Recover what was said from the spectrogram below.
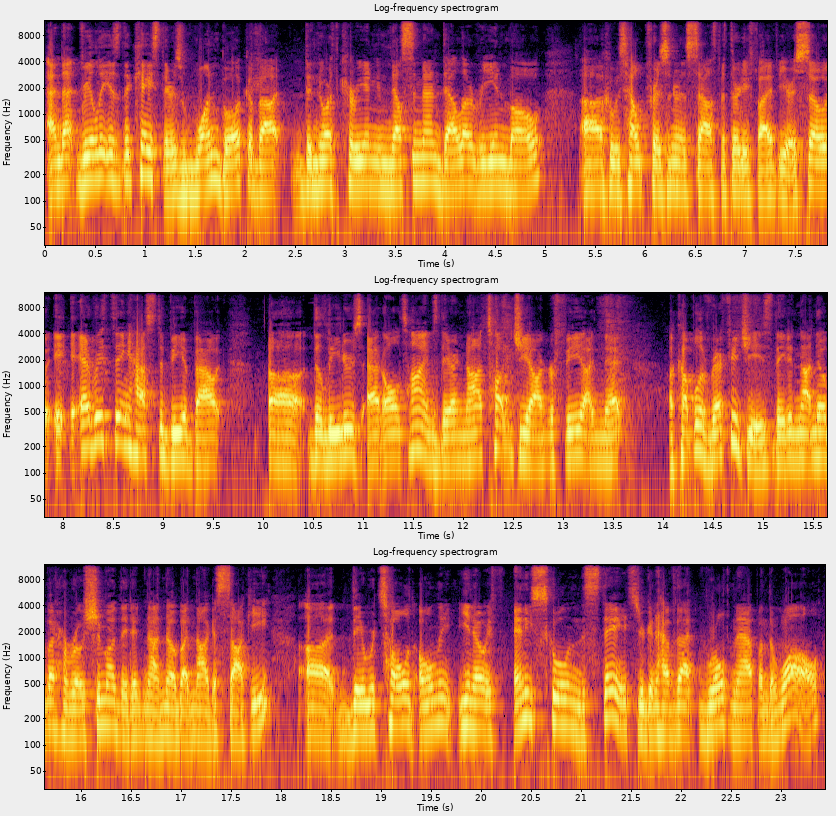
And that really is the case. There's one book about the North Korean Nelson Mandela, Ri In-mo, uh, who was held prisoner in the South for 35 years. So it, everything has to be about uh, the leaders at all times. They are not taught geography. I met a couple of refugees. They did not know about Hiroshima. They did not know about Nagasaki. Uh, they were told only, you know, if any school in the States, you're going to have that world map on the wall.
